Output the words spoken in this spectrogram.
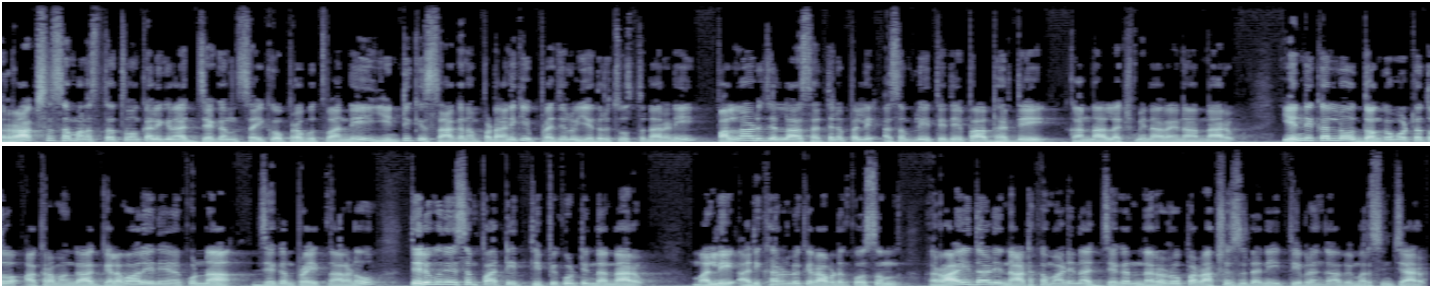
రాక్షస మనస్తత్వం కలిగిన జగన్ సైకో ప్రభుత్వాన్ని ఇంటికి సాగనంపడానికి ప్రజలు ఎదురుచూస్తున్నారని పల్నాడు జిల్లా సత్తెనపల్లి అసెంబ్లీ తెదేపా అభ్యర్థి కన్నా లక్ష్మీనారాయణ అన్నారు. ఎన్నికల్లో దొంగ ఓట్లతో అక్రమంగా గెలవాలని అనుకున్న జగన్ ప్రయత్నాలను తెలుగుదేశం పార్టీ తిప్పికొట్టిందన్నారు. మళ్ళీ అధికారంలోకి రావడం కోసం రాయిదాడి నాటకమాడిన జగన్ నరరూప రాక్షసుడని తీవ్రంగా విమర్శించారు.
